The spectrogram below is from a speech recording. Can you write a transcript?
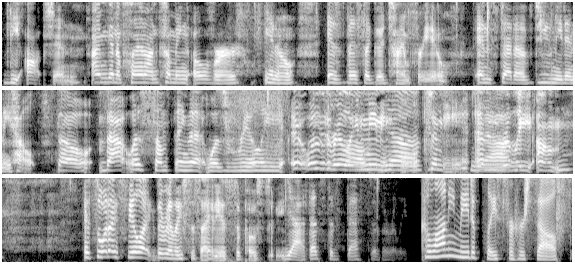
the option. I'm going to plan on coming over, you know, is this a good time for you? Instead of, do you need any help? So that was something that was really, it was really meaningful yeah. to me yeah. and really, um, it's what I feel like the Relief Society is supposed to be. Yeah, that's the best of the relief. Kalani made a place for herself,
